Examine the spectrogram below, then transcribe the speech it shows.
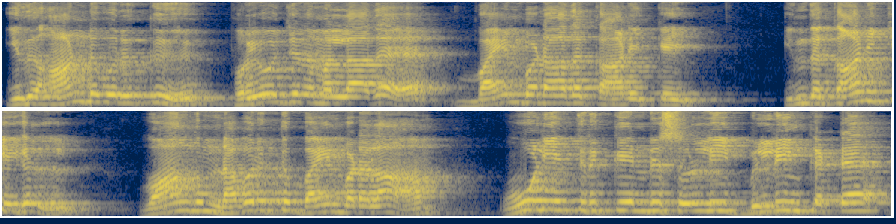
இது ஆண்டவருக்கு பிரயோஜனமல்லாத பயன்படாத காணிக்கை. இந்த காணிக்கைகள் வாங்கும் நபருக்கு பயன்படலாம் ஊழியத்திற்கு என்று சொல்லி பில்டிங் கட்ட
